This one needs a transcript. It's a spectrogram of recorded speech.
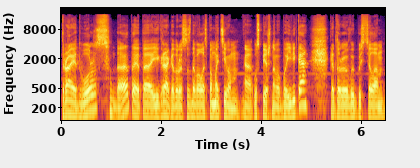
Triad Wars, да, это, это игра, которая создавалась по мотивам э, успешного боевика, которую выпустила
